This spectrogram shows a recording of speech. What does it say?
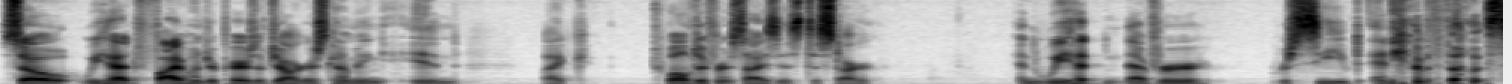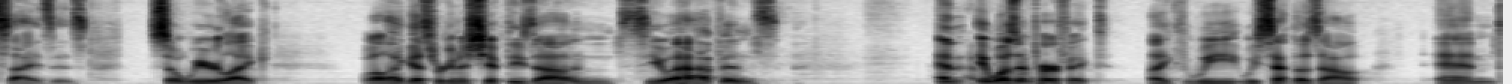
So we had 500 pairs of joggers coming in like 12 different sizes to start, and we had never received any of those sizes. So we were like, well, I guess we're gonna ship these out and see what happens. And it wasn't perfect. Like we we sent those out, and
